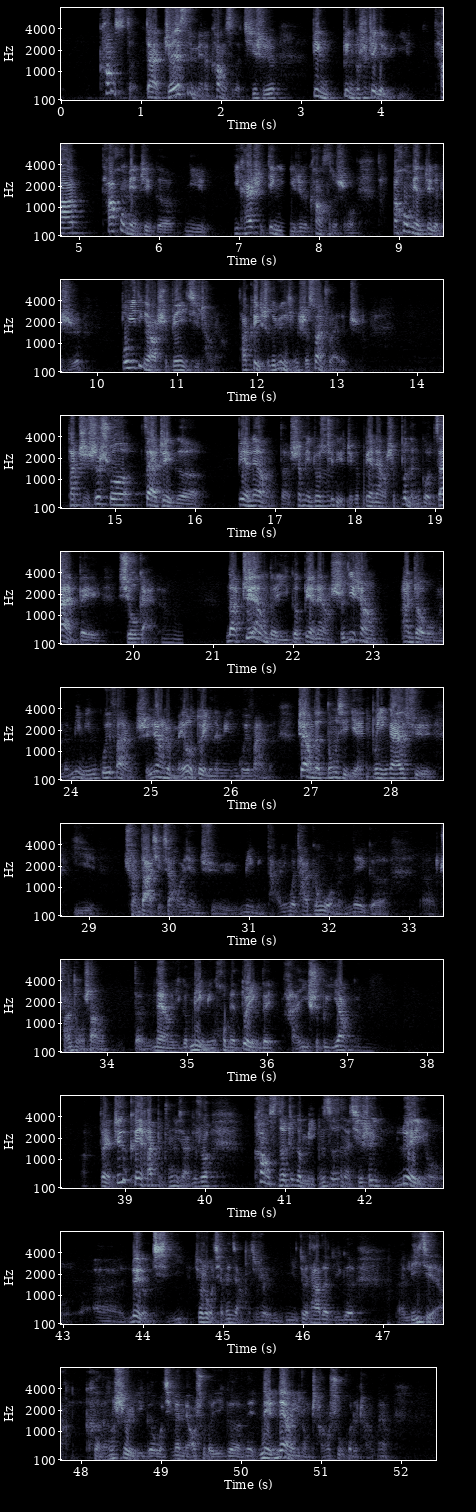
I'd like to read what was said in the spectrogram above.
const 但 JS 里面的 const 其实并并不是这个语义，它它后面这个你一开始定义这个 const 的时候，它后面这个值不一定要是编译器常量，它可以是个运行时算出来的值，它只是说在这个变量的生命周期里，这个变量是不能够再被修改的。那这样的一个变量，实际上按照我们的命名规范，实际上是没有对应的命名规范的。这样的东西也不应该去以全大写下划线去命名它，因为它跟我们那个呃传统上的那样一个命名后面对应的含义是不一样的。啊，对，这个可以还补充一下，就是说，const 这个名字呢，其实略有呃略有歧义，就是我前面讲的，就是你对它的一个呃理解啊，可能是一个我前面描述的一个那那那样一种常数或者常量，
